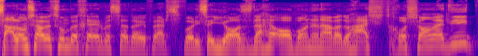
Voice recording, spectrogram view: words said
سلام شبتون بخیر. به صدای پرسپولیس 11 آبان 98 خوش آمدید.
